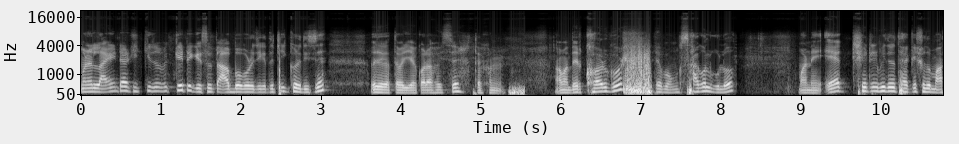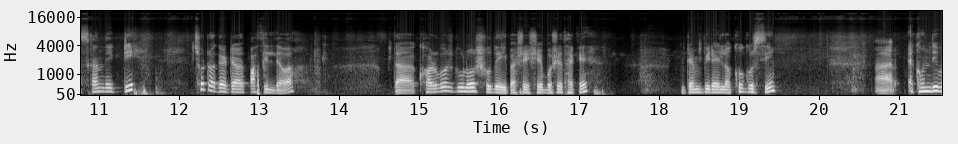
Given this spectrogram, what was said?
মানে লাইনটা আর কি কীভাবে কেটে গেছে, তা আব্বা বড় জায়গাতে ঠিক করে দিছে। ওই জায়গাতে ইয়ে করা হয়েছে। তখন আমাদের খরগোশ এবং ছাগলগুলো মানে এক সেটের ভিতরে থাকে শুধু মাঝখান দিয়ে একটি ছোটো একটা পাঁচিল দেওয়া। তা খরগোশগুলো শুধু এই পাশে এসে বসে থাকে। প্রায় লক্ষ্য করছি। আর এখন দিব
